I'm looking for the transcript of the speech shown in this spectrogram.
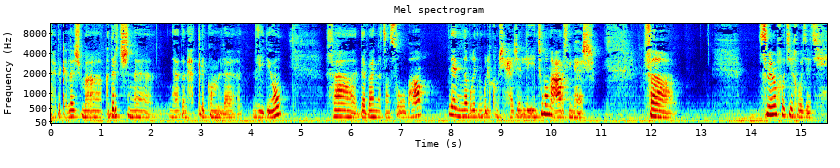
هذاك علاش ما قدرتش هذا نحط لكم الفيديو. فدابا أنا تنصوبها لأن بغيت نقول لكم شي حاجة اللي نتوما ما عارفينهاش. ف سمعوا خوتي خواتاتي.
